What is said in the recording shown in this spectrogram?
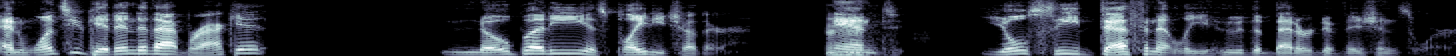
And once you get into that bracket, nobody has played each other, Mhm. and you'll see definitely who the better divisions were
